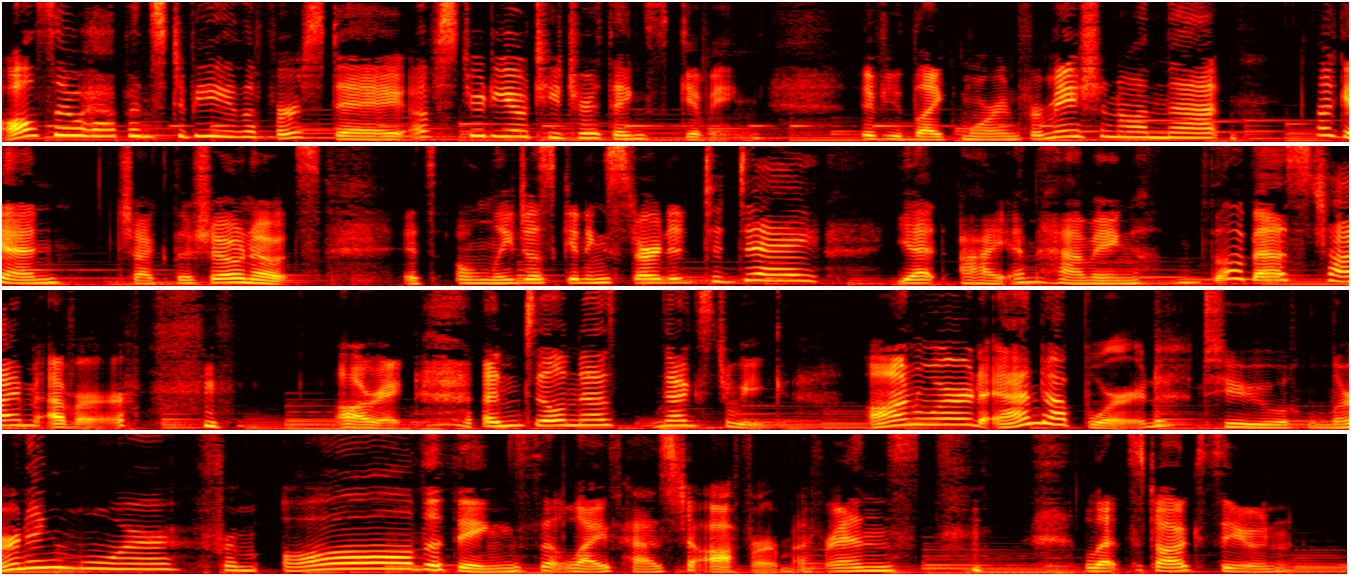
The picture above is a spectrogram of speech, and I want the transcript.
also happens to be the first day of Studio Teacher Thanksgiving. If you'd like more information on that, again, check the show notes. It's only just getting started today, yet I am having the best time ever. All right, until ne- next week, onward and upward to learning more from all the things that life has to offer, my friends. Let's talk soon.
